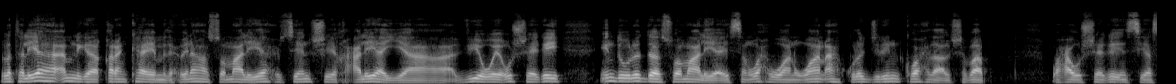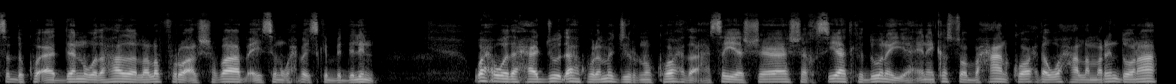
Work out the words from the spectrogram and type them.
la taliyaha amniga qaranka ee madaxweynaha soomaaliya xuseen sheekh cali ayaa v o a u sheegay in dowladda soomaaliya aysan wax waan waan ah kula jirin kooxda al-shabaab waxa uu sheegay in siyaasadda ku aadan wadahadal lala furo al-shabaab aysan waxba iska bedelin wax wada xaajood ah kulama jirno kooxda hase yeeshee shakhsiyaadka doonaya inay ka soo baxaan kooxda waxaa la marin doonaa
